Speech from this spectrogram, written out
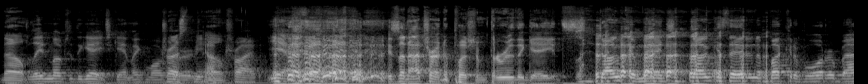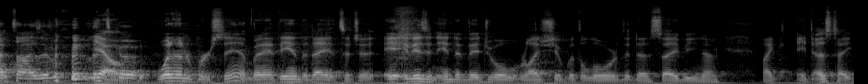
no. lead him up to the gates. You can't make him walk Trust through. me, No. I've tried. Yeah, He said I tried to push him through the gates. Dunk him, man. Just dunk his head in a bucket of water, baptize him. Let's yeah, go. one hundred percent. But at the end of the day, it's such a it, it is an individual relationship with the Lord that does save you. You know, like it does take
